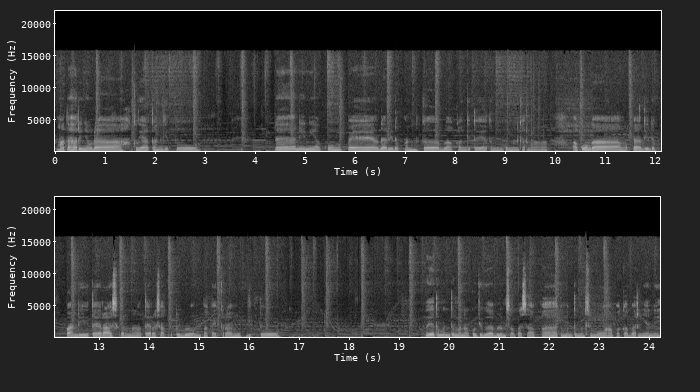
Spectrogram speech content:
mataharinya udah kelihatan gitu. Dan ini aku ngepel dari depan ke belakang gitu ya teman-teman. Karena aku nggak ngepel di depan di teras karena teras aku tuh belum pakai keramik gitu Oh ya teman-teman aku juga belum sapa-sapa. Teman-teman semua apa kabarnya nih?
